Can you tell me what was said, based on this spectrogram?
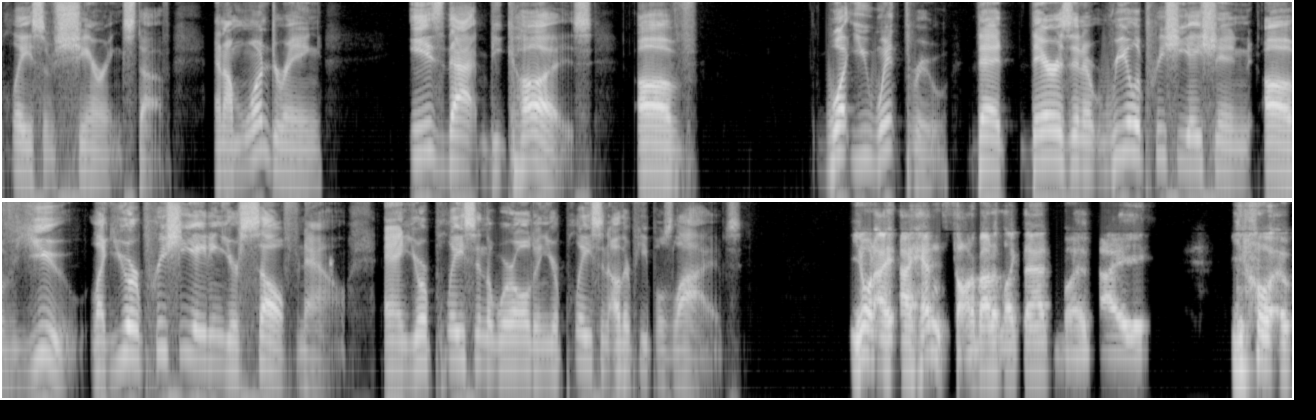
place of sharing stuff and i'm wondering is that because of what you went through that there is an, a real appreciation of you like you're appreciating yourself now and your place in the world and your place in other people's lives. You know what? I, I hadn't thought about it like that, but I, you know,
